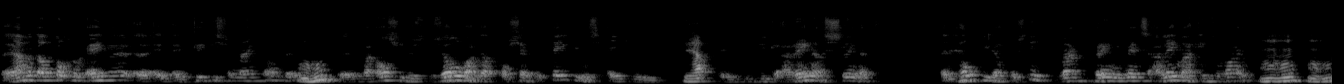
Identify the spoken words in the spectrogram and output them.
Nou Ja, maar dan toch nog even, eh, even, even kritisch van mijn kant. Hè. Mhm. Eh, maar als je dus zomaar dat concept betekenis-economie Ja, in de publieke arena slingert, dan help je dat dus niet. Maar breng je mensen alleen maar in verwarring. mhm, mhm.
